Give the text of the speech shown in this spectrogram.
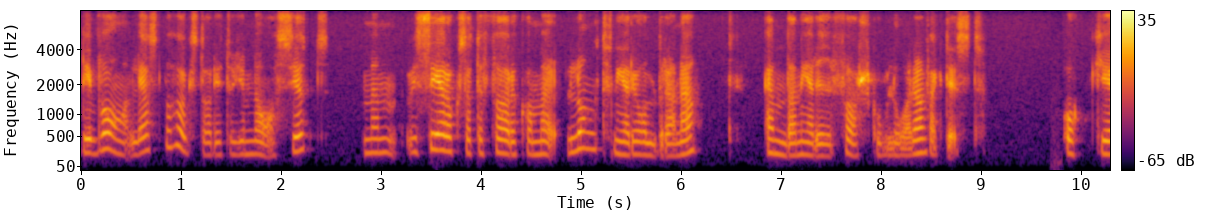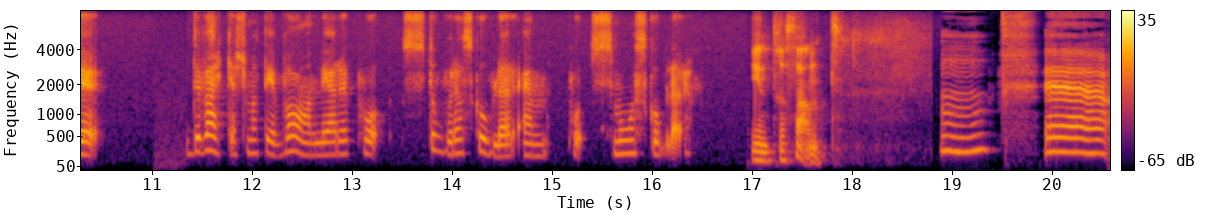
Det är vanligast på högstadiet och gymnasiet men vi ser också att det förekommer långt ner i åldrarna. Ända ner i förskoleåren faktiskt. Och eh, det verkar som att det är vanligare på stora skolor än på små skolor. Intressant. Mm. Eh,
